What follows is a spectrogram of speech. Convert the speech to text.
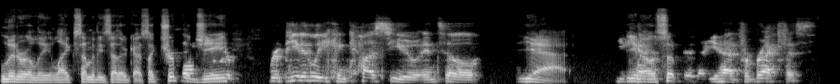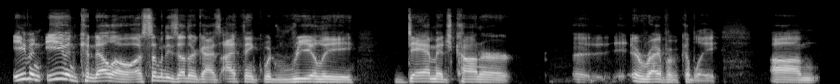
literally, like some of these other guys, like Triple G. Repeatedly concuss you until Yeah, you, You know, so- that you had for breakfast. even even Canelo, uh, some of these other guys, I think would really damage Conor uh, irrevocably. Um,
